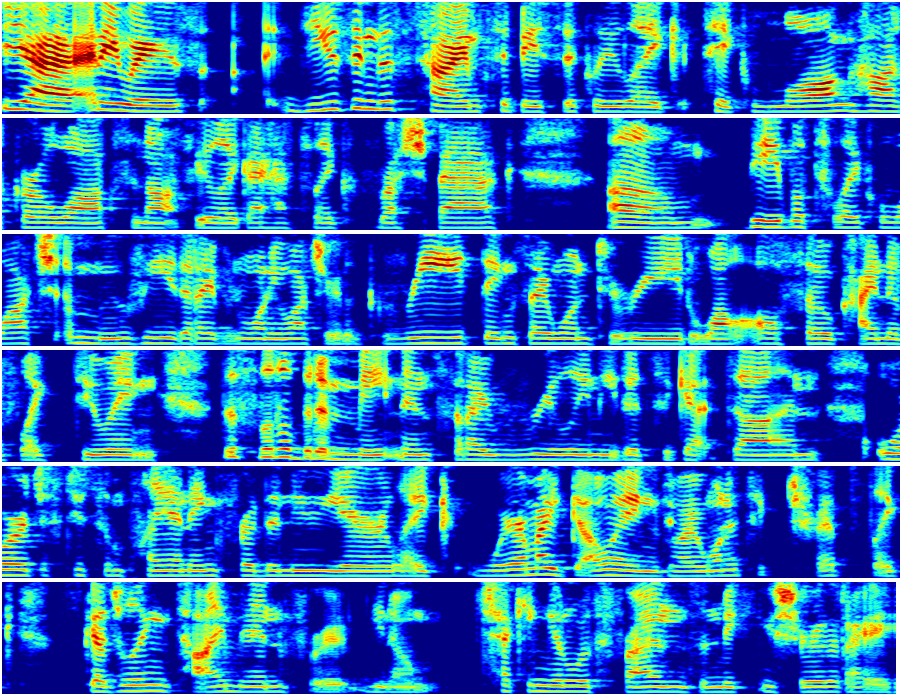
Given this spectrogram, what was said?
yeah anyways using this time to basically like take long hot girl walks and not feel like i have to like rush back um, be able to like watch a movie that I've been wanting to watch or like read things I want to read while also kind of like doing this little bit of maintenance that I really needed to get done or just do some planning for the new year. Like, where am I going? Do I want to take trips? Like, scheduling time in for, you know, checking in with friends and making sure that I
